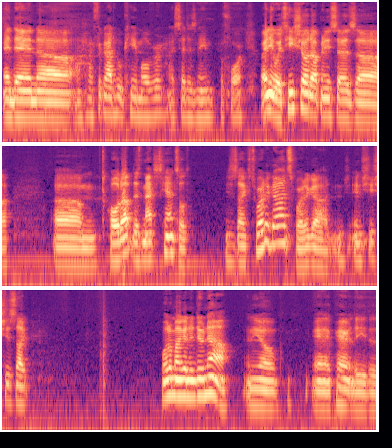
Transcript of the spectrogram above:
And then uh, I forgot who came over. I said his name before. But anyways, he showed up and he says, uh, um, "Hold up, this match is canceled." He's like, "Swear to God, swear to God," and she, she's like, "What am I going to do now?" And you know, and apparently the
